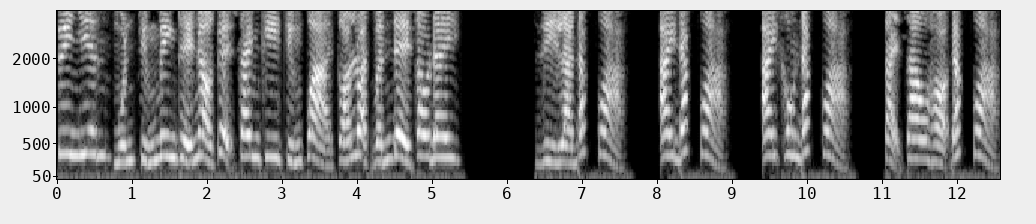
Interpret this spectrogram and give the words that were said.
Tuy nhiên, muốn chứng minh thế nào tuệ sanh khi chứng quả có loạt vấn đề sau đây. Gì là đắc quả? Ai đắc quả? Ai không đắc quả? Tại sao họ đắc quả?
